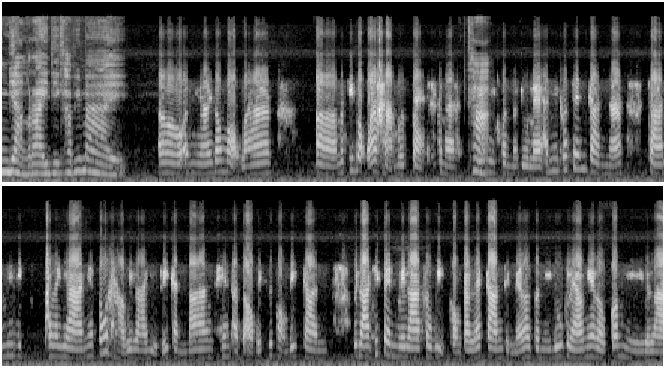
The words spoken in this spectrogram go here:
ำอย่างไรดีคะพี่ใหม่เอออันนี้ต้องบอกว่า เอ่อเมื่อกี้บอกว่าหามือแปะใช่ไหมค่ะที่มีคนมาดูแล อันนี้ก็เช่นกันนะสามีภรรยาเนี่ยต้องหาเวลาอยู่ด้วยกันบ้าง เช่นอาจจะออกไปซื้อของด้วยกัน เวลาที่เป็นเวลาสวีทของกันและกันถึงแม้เราจะมีลูกแล้วเนี่ยเราก็มีเวลา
